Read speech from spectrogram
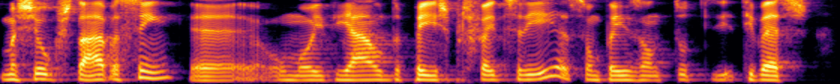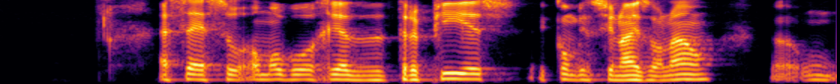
Mas se eu gostava, sim, uh, o meu ideal de país perfeito seria esse, um país onde tu tivesses acesso a uma boa rede de terapias, convencionais ou não, um,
